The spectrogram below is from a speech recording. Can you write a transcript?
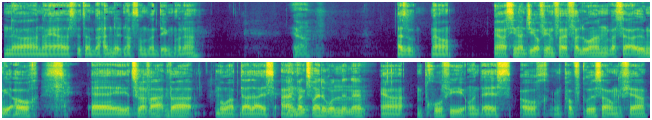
na, naja, das wird dann behandelt nach so einem Ding, oder? Ja. Also, ja. Ja, Sinan G auf jeden Fall verloren, was ja irgendwie auch äh, zu erwarten war. Mo Abdallah ist ein, Anfang zweite Runde, ne? ja, ein Profi und er ist auch ein Kopf größer ungefähr.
